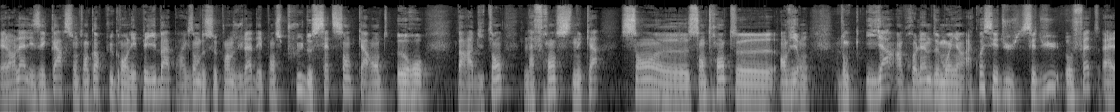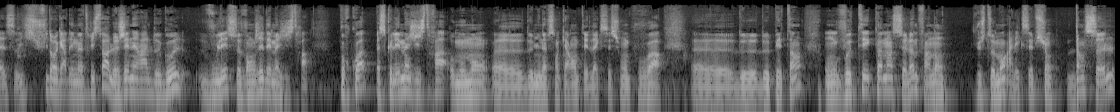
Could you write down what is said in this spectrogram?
Et alors là, les écarts sont encore plus grands. Les Pays-Bas, par exemple, de ce point de vue-là, dépensent plus de 740 euros par habitant. La France n'est qu'à 130 euh, euh, environ. Donc il y a un problème de moyens. À quoi c'est dû? C'est dû au fait, il suffit de regarder notre histoire, le général de Gaulle voulait se venger des magistrats. Pourquoi? Parce que les magistrats, au moment euh, de 1940 et de l'accession au pouvoir de, de Pétain, ont voté comme un seul homme, enfin non, justement, à l'exception d'un seul,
